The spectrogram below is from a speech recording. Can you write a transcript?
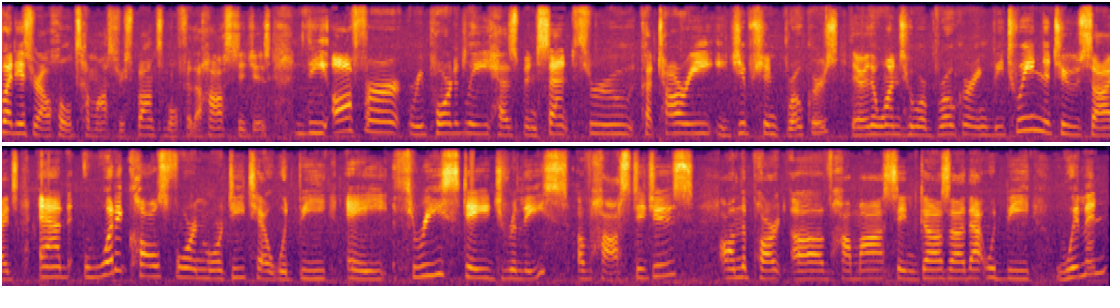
But Israel holds Hamas responsible for the hostages. The offer reportedly has been sent through Qatari Egyptian brokers. They're the ones who are brokering between the two sides. And what it calls for in more detail would be a three stage release of hostages on the part of Hamas in Gaza. That would be women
